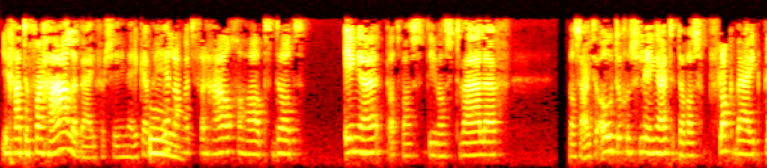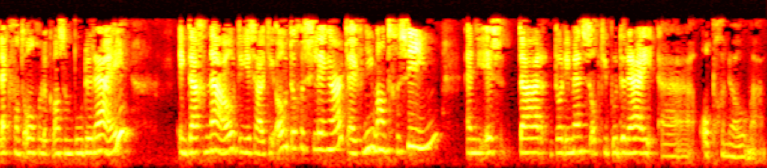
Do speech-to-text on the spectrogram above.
je gaat er verhalen bij verzinnen. Ik heb heel lang het verhaal gehad dat Inge, dat was, die was twaalf, was uit de auto geslingerd. Dat was vlakbij de plek van het ongeluk was een boerderij. Ik dacht, nou, die is uit die auto geslingerd, heeft niemand gezien. En die is daar door die mensen op die boerderij uh, opgenomen.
